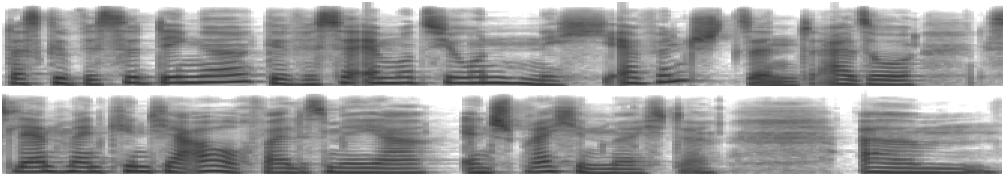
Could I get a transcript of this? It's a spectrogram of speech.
dass gewisse Dinge, gewisse Emotionen nicht erwünscht sind. Also das lernt mein Kind ja auch, weil es mir ja entsprechen möchte. Ähm,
